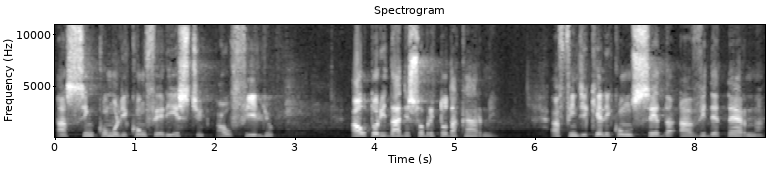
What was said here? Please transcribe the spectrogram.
Assim como lhe conferiste ao Filho autoridade sobre toda a carne a fim de que ele conceda a vida eterna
